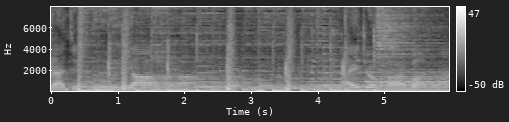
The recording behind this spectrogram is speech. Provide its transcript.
that is who we are. Hydrocarbon,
